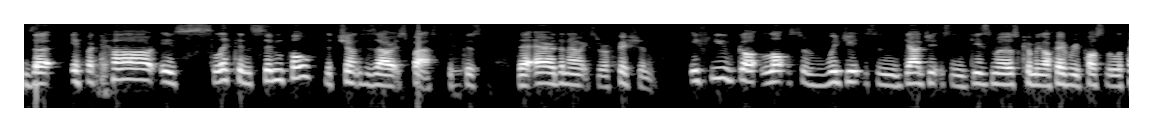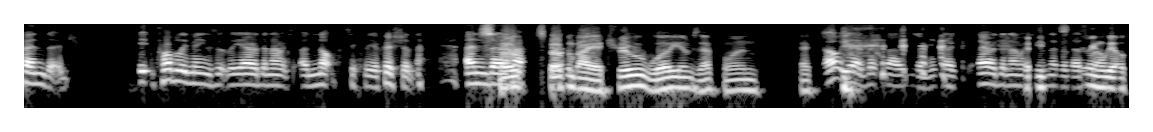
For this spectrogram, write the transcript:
that if a car is slick and simple, the chances are it's fast because their aerodynamics are efficient. If you've got lots of widgets and gadgets and gizmos coming off every possible appendage, it probably means that the aerodynamics are not particularly efficient. And uh, they're Spoke, spoken by a true Williams F1 X. Oh yeah, the, uh, yeah uh, aerodynamics I mean, never the strong. wheel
